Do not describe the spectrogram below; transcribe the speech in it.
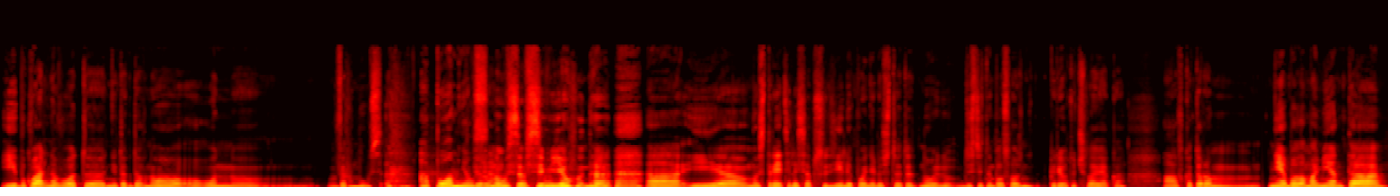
И буквально вот э, не так давно он э, вернулся. Опомнился. Вернулся в семью, да. А, и мы встретились, обсудили, поняли, что это, ну, действительно был сложный период у человека, а, в котором не было момента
